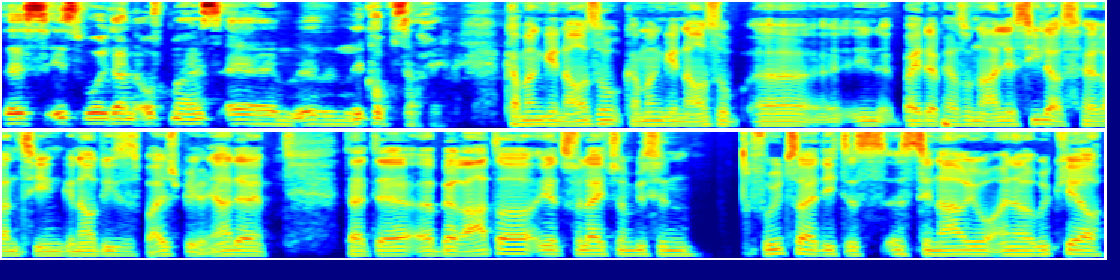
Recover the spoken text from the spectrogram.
das ist wohl dann oftmals äh, eine Kopfsache. Kann man genauso, kann man genauso äh, in, bei der Personalie Silas heranziehen, genau dieses Beispiel. Ja, der, der, der äh, Berater jetzt vielleicht schon ein bisschen frühzeitig das Szenario einer Rückkehr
